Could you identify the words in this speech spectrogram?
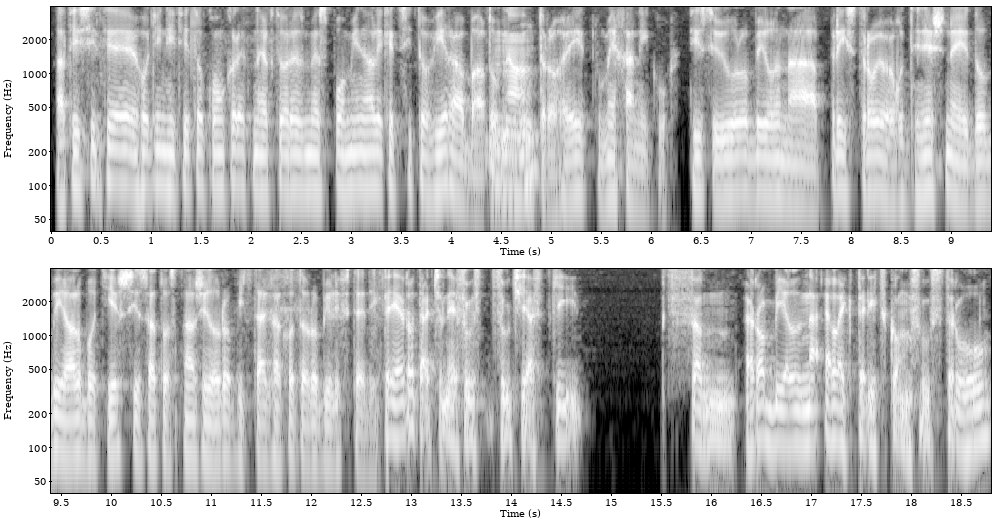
A ty si tie hodiny, tieto konkrétne, ktoré sme spomínali, keď si to vyrábal, to no. vnútro, hej, tú mechaniku, ty si urobil na prístrojoch dnešnej doby, alebo tiež si sa to snažil robiť tak, ako to robili vtedy? Tie rotačné sú, súčiastky som robil na elektrickom sústruhu,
